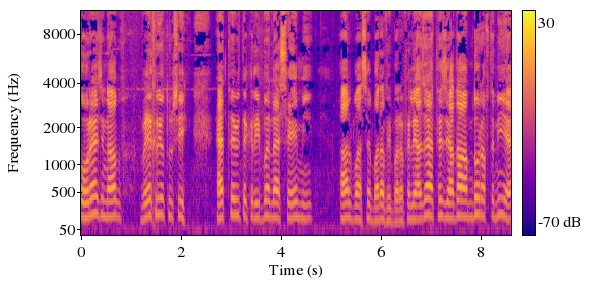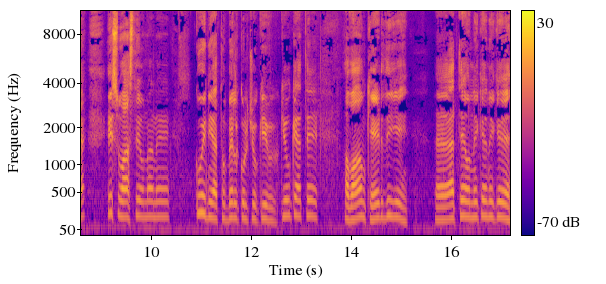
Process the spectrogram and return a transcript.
ਔਰ ਇਹ ਜਨਾਬ ਵੇਖ ਰਹੇ ਹੋ ਤੁਸੀਂ, ਇੱਥੇ ਵੀ ਤਕਰੀਬਨ ਹੈ ਸੇਮ ਹੀ, ਹਰ ਪਾਸੇ ਬਰਫ਼ ਹੀ ਬਰਫ਼ ਹੈ। ਲਿਹਾਜ਼ਾ ਇੱਥੇ ਜ਼ਿਆਦਾ ਆਮਦੋ ਰਫਤ ਨਹੀਂ ਹੈ। ਇਸ ਵਾਸਤੇ ਉਹਨਾਂ ਨੇ ਕੋਈ ਨਹੀਂ ਇੱਥੋਂ ਬਿਲਕੁਲ ਚੁੱਕੀ, ਕਿਉਂਕਿ ਇੱਥੇ ਆਵਾਮ ਖੇਡਦੀ ਏ। ਇੱਥੇ ਉਹ ਨਿੱਕੇ ਨਿੱਕੇ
